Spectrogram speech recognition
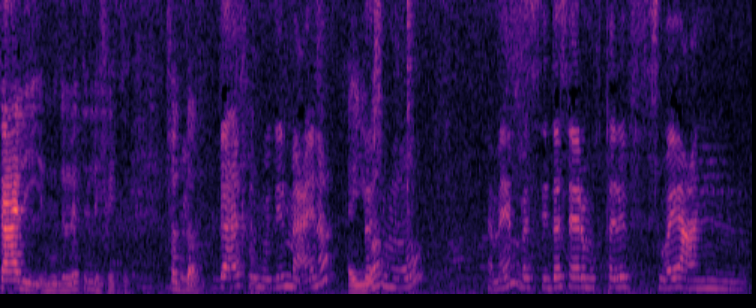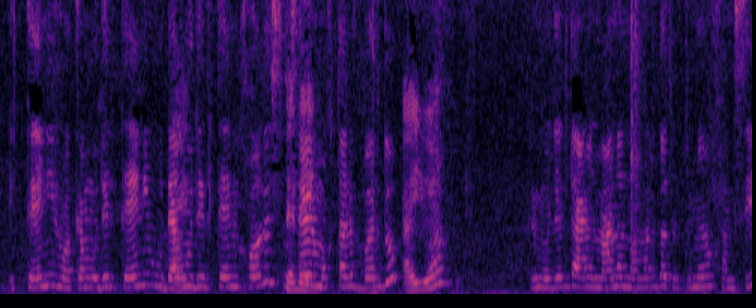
تعليق الموديلات اللي فاتت. اتفضل. ده آخر موديل معانا. أيوة. ده سمو تمام. بس ده سعر مختلف شوية عن التاني. هو كان موديل تاني؟ وده أيوة. موديل تاني خالص. وسعر مختلف برضو. أيوه. الموديل ده عامل معانا النهارده 350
